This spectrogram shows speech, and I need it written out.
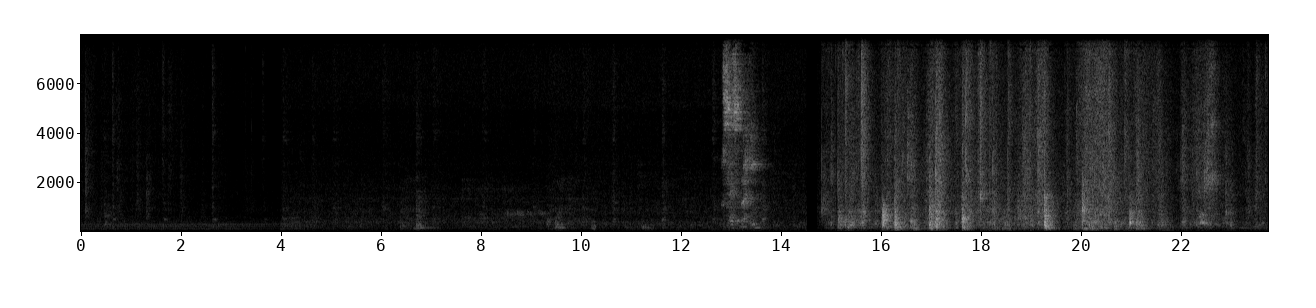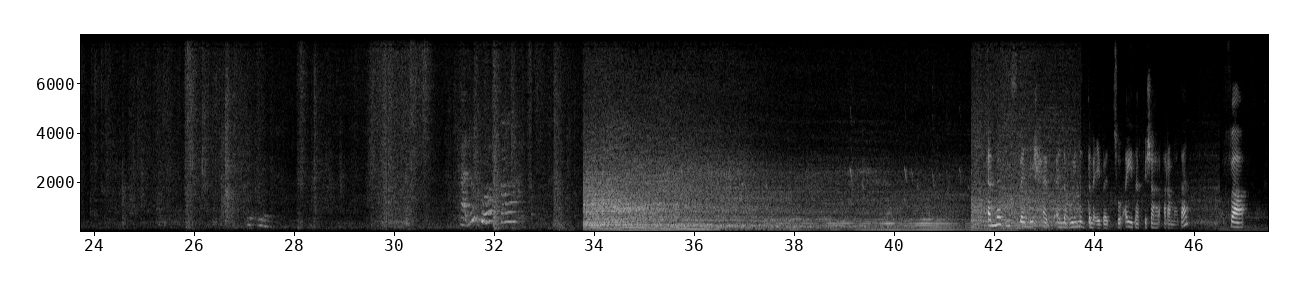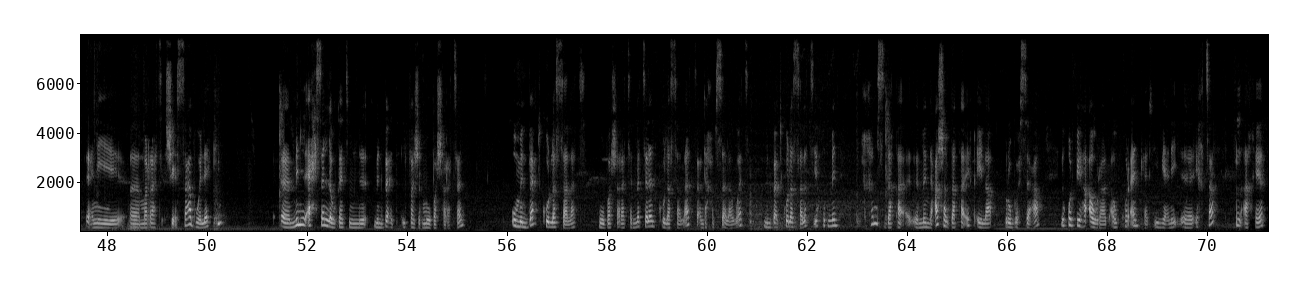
أما بالنسبة اللي حاب أنه ينظم عبادته أيضا في شهر رمضان ف يعني آه، مرات شيء صعب ولكن آه، من الأحسن لو كانت من, من بعد الفجر مباشرة ومن بعد كل صلاة مباشرة. مثلا كل صلاة عندها خمس صلوات من بعد كل صلاة يأخذ من خمس دقائق من عشر دقائق إلى ربع ساعة يقول فيها أوراد أو قرآن كريم يعني آه، اختار. في الأخير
